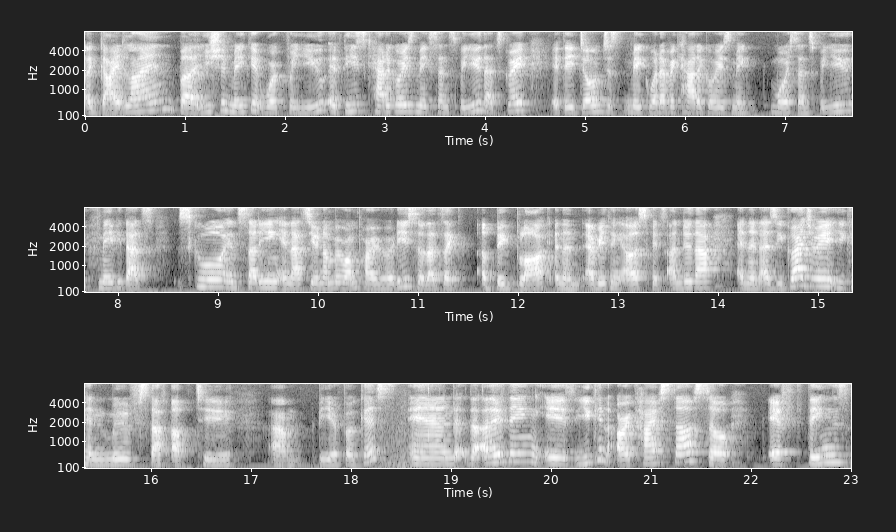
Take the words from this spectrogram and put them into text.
a guideline, but you should make it work for you. If these categories make sense for you, that's great. If they don't, just make whatever categories make more sense for you. Maybe that's school and studying and that's your number one priority, so that's like a big block and then everything else fits under that. And then as you graduate, you can move stuff up to um, be your focus. And the other thing is you can archive stuff, so if things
